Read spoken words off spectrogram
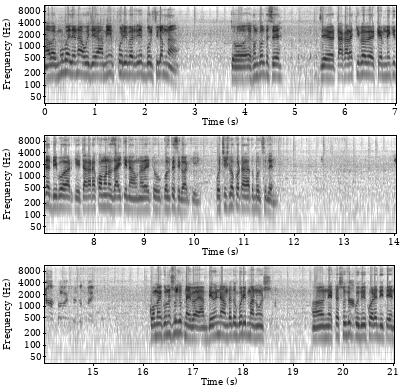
না ভাই, মোবাইলে না, ওই যে আমি পরিবারে বলছিলাম না। তো এখন বলতেছে যে, টাকাটা কীভাবে, কেমনে কিটা দিব আর কি, টাকাটা কমানো যায় কিনা, ওনারা একটু বলতেছিল আর কি। পঁচিশ লক্ষ টাকা তো বলছিলেন। না সুযোগ নাই। কমে কোনো সুযোগ নাই ভাই আপনি দেখুন না আমরা তো গরিব মানুষ। একটা সুযোগ যদি করে দিতেন।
